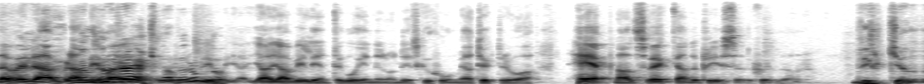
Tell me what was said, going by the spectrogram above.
Nej, men ibland, ibland Men hur man- räknade de då? Jag, jag vill inte gå in i någon diskussion men jag tyckte det var häpnadsväckande priser skildrade. Vilken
